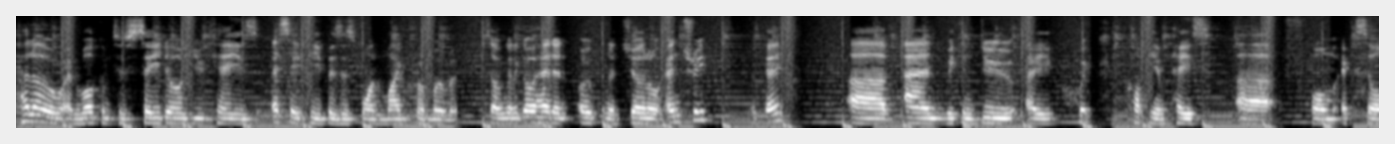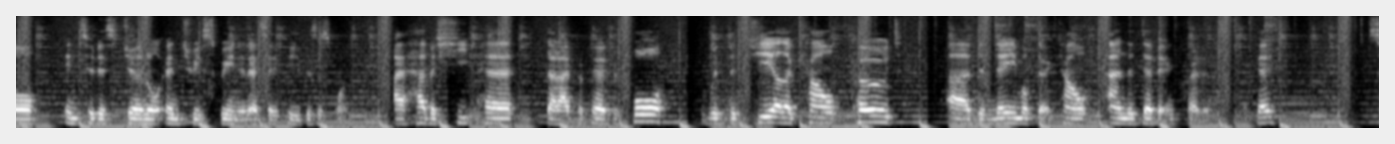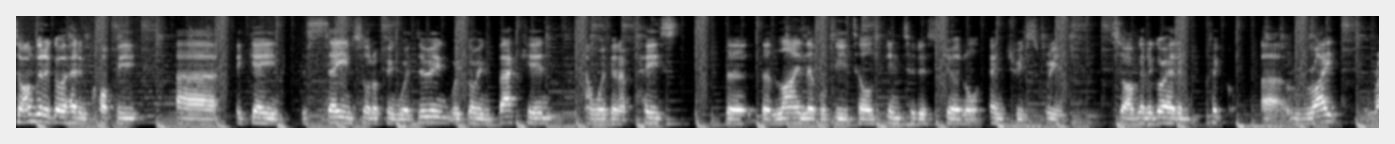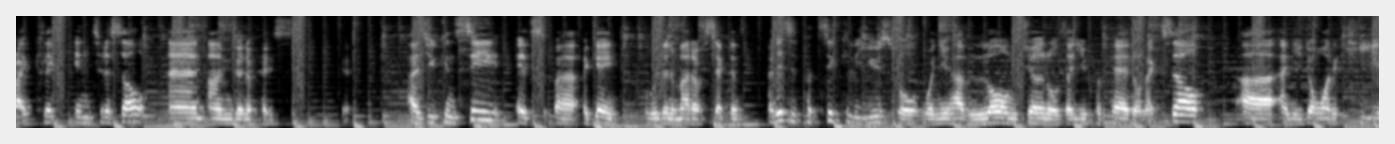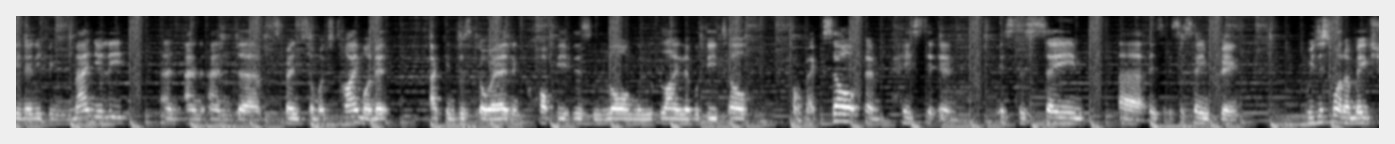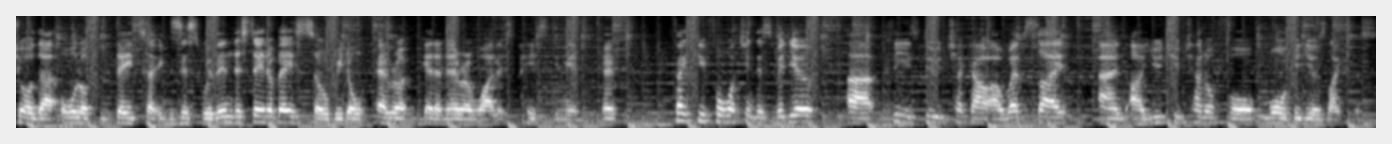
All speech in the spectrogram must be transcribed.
Hello and welcome to Seidor UK's SAP Business One Micro Moment. So I'm going to go ahead and open a journal entry, okay? Uh, and we can do a quick copy and paste uh, from Excel into this journal entry screen in SAP Business One. I have a sheet here that I prepared before with the GL account code, uh, the name of the account, and the debit and credit, okay? So I'm going to go ahead and copy uh, again, the same sort of thing we're doing. We're going back in and we're going to paste the, the line level details into this journal entry screen. So I'm going to go ahead and click uh, right, right click into the cell and I'm going to paste. Okay. As you can see, it's uh, again within a matter of seconds. And this is particularly useful when you have long journals that you've prepared on Excel uh, and you don't want to key in anything manually and, and, and uh, spend so much time on it. I can just go ahead and copy this long line level detail from Excel and paste it in. It's the same, uh, it's, it's the same thing. We just want to make sure that all of the data exists within this database so we don't error, get an error while it's pasting in. Okay. Thank you for watching this video. Uh, please do check out our website and our YouTube channel for more videos like this.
